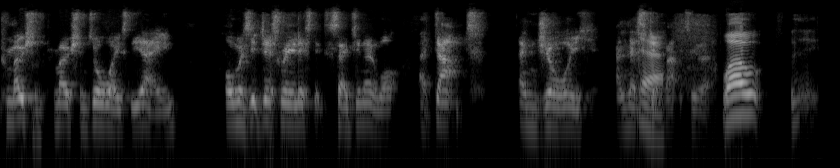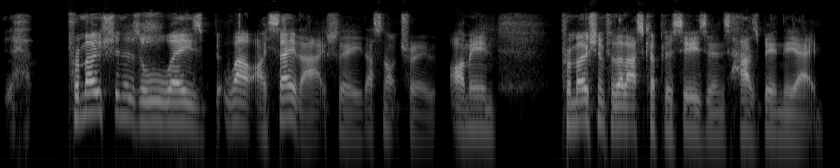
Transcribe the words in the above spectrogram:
promotion, promotion's always the aim? Or is it just realistic to say, do you know what, adapt, enjoy, and let's yeah. get back to it? Well, promotion has always well i say that actually that's not true i mean promotion for the last couple of seasons has been the aim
